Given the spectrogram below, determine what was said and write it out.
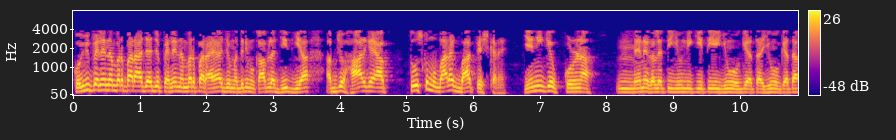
کوئی بھی پہلے نمبر پر آ جائے، جو پہلے نمبر پر آیا، جو مدنی مقابلہ جیت گیا، اب جو ہار گئے آپ، تو اس کو مبارکباد پیش کریں۔ یہ نہیں کہ کڑنا میں نے غلطی یوں نہیں کی تھی، یوں ہو گیا تھا، یوں ہو گیا تھا۔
